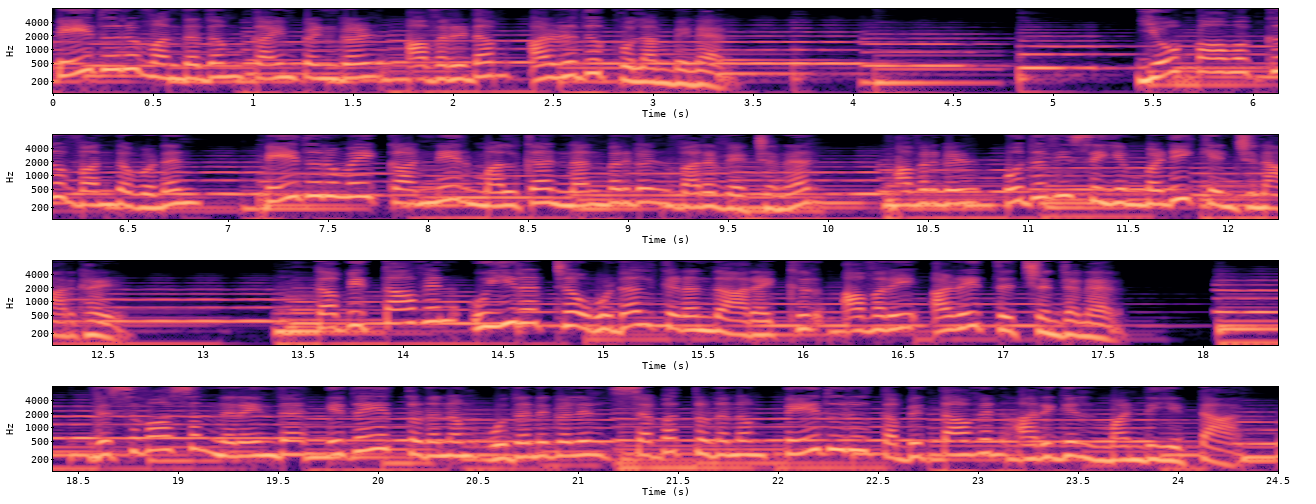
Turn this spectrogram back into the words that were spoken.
பேதுரு வந்ததும் கைம்பெண்கள் அவரிடம் அழுது புலம்பினர். யோப்பாவுக்கு வந்தவுடன் பேதுருவை கண்ணீர் மல்க நண்பர்கள் வரவேற்றனர். அவர்கள் உதவி செய்யும்படி கெஞ்சினார்கள். தபித்தாவின் உயிரற்ற உடல் கிடந்த அறைக்கு அவரை அழைத்துச் சென்றனர். விசுவாசம் நிறைந்த இதயத்துடனும் உதடுகளில் செபத்துடனும் பேதுரு தபித்தாவின் அருகில் மண்டியிட்டார்.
